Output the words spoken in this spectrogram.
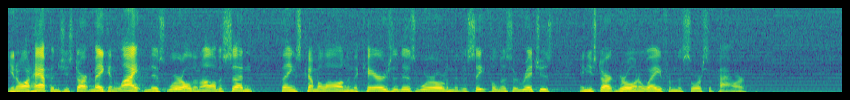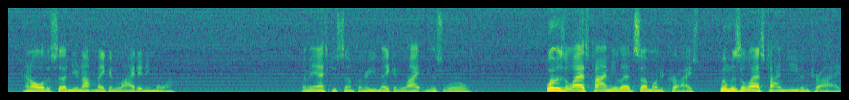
You know what happens? You start making light in this world, and all of a sudden things come along, and the cares of this world and the deceitfulness of riches, and you start growing away from the source of power. And all of a sudden you're not making light anymore. Let me ask you something. Are you making light in this world? When was the last time you led someone to Christ? When was the last time you even tried?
